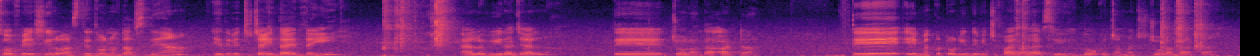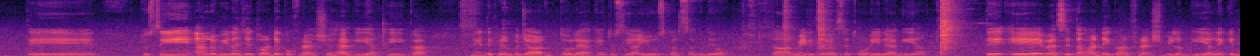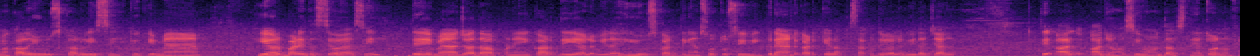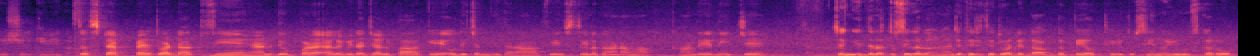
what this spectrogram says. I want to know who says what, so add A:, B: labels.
A: ਸੋ facial ਵਾਸਤੇ ਤੁਹਾਨੂੰ ਦੱਸਦੇ ਆ ਇਹਦੇ ਵਿੱਚ ਚਾਹੀਦਾ ਹੈ ਦਹੀਂ ਐਲੋਵੀਰਾ ਜੈਲ ਤੇ ਚੌਲਾਂ ਦਾ ਆਟਾ। ਤੇ ਇਹ ਮੈਂ ਕਟੋਰੀ ਦੇ ਵਿੱਚ ਪਾਇਆ ਹੋਇਆ ਸੀ 2 ਕੁ ਚਮਚ ਚੌਲਾਂ ਦਾ ਆਟਾ। ਤੇ ਤੁਸੀਂ ਐਲੋਵੀਰਾ ਜੇ ਤੁਹਾਡੇ ਕੋਲ ਫਰੈਸ਼ ਹੈਗੀ ਆ, ਠੀਕ ਆ, ਨਹੀਂ ਤੇ ਫਿਰ ਬਾਜ਼ਾਰ ਤੋਂ ਲੈ ਕੇ ਤੁਸੀਂ ਆ ਯੂਜ਼ ਕਰ ਸਕਦੇ ਹੋ। ਤਾਂ ਮੇਰੀ ਤਾਂ ਵੈਸੇ ਥੋੜੀ ਰਹਿ ਗਈ ਆ। ਤੇ ਇਹ ਵੈਸੇ ਤਾਂ ਸਾਡੇ ਘਰ ਫਰੈਸ਼ ਵੀ ਲੱਗੀ ਆ, ਲੇਕਿਨ ਮੈਂ ਕੱਲ ਯੂਜ਼ ਕਰ ਲਈ ਸੀ, ਕਿਉਂਕਿ ਮੈਂ ਹੇਅਰ ਬਾਰੇ ਦੱਸਿਆ ਹੋਇਆ ਸੀ ਤੇ ਮੈਂ ਜ਼ਿਆਦਾ ਆਪਣੇ ਘਰ ਦੀ ਐਲੋਵੇਰਾ ਹੀ ਯੂਜ਼ ਕਰਦੀ ਹਾਂ। ਸੋ ਤੁਸੀਂ ਵੀ ਗ੍ਰੈਂਡ ਕਰਕੇ ਰੱਖ ਸਕਦੇ ਹੋ ਐਲੋਵੀਰਾ ਜੈਲ ਤੇ ਅੱਜ ਅੱਜ ਅਸੀਂ ਹੁਣ ਦੱਸਦੇ ਹਾਂ ਤੁਹਾਨੂੰ ਫੇਸ਼ੀਅਲ ਕਿਵੇਂ ਕਰਨਾ। ਤਾਂ ਸਟੈਪ ਹੈ ਤੁਹਾਡਾ, ਤੁਸੀਂ ਹੈਂਡ ਦੇ ਉੱਪਰ ਐਲੋਵੇਰਾ ਜੈਲ ਪਾ ਕੇ ਉਹਦੀ ਚੰਗੀ ਤਰ੍ਹਾਂ ਫੇਸ ਤੇ ਲਗਾਉਣਾ ਵਾ, ਅੱਖਾਂ ਦੇ ਨੀਚੇ। ਚੰਗੀ ਤਰ੍ਹਾਂ ਤੁਸੀਂ ਲਗਾਉਣਾ ਜਿੱਥੇ ਜਿੱਥੇ ਤੁਹਾਡੇ ਦਾਗ ਦੱਬੇ ਆ, ਉੱਥੇ ਵੀ ਤੁਸੀਂ ਇਹਨੂੰ ਯੂਜ਼ ਕਰੋ।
